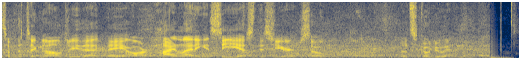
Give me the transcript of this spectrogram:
some of the technology that they are highlighting at CES this year. So let's go do it.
